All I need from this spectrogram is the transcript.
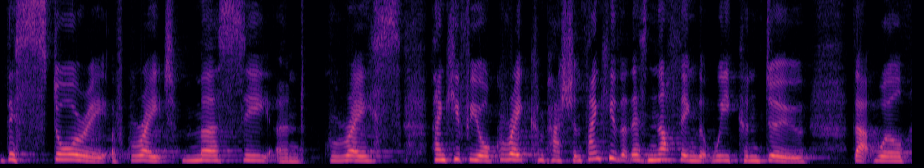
this story of great mercy and grace. Thank you for your great compassion. Thank you that there's nothing that we can do that will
